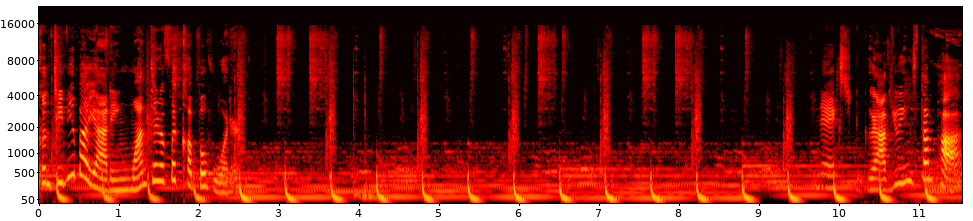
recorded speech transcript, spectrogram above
Continue by adding 1 third of a cup of water. Next, grab your Instant Pot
